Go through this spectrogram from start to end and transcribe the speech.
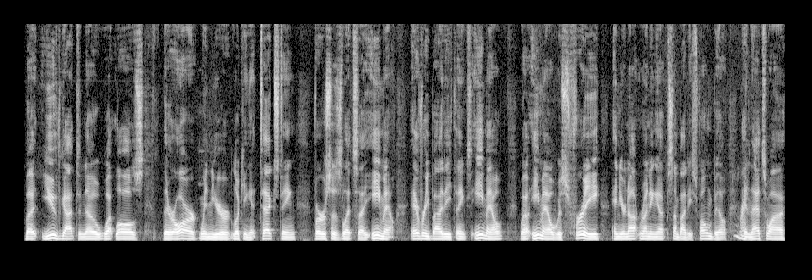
but you've got to know what laws there are when you're looking at texting versus, let's say, email. Everybody thinks email. Well, email was free, and you're not running up somebody's phone bill, Right. and that's why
